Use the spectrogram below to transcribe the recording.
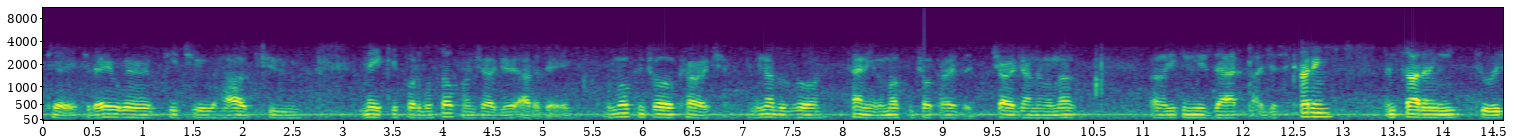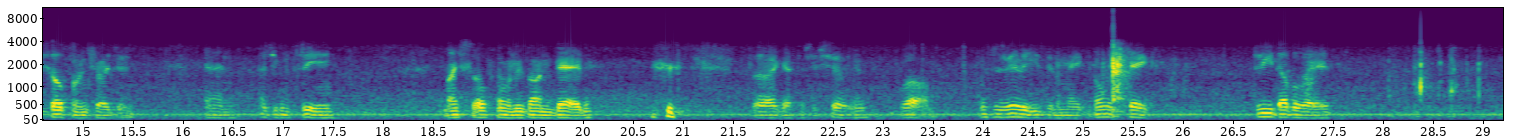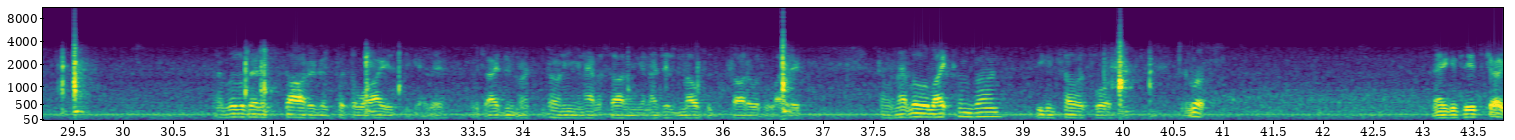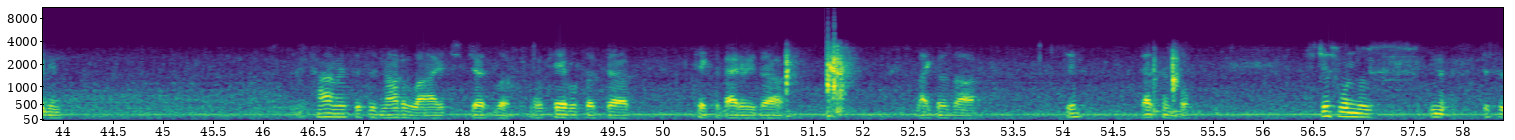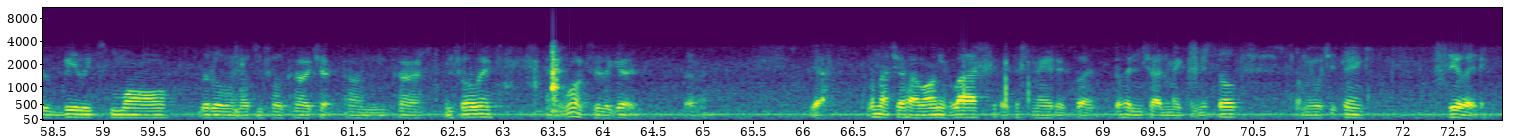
Okay, today we're going to teach you how to make a portable cell phone charger out of a remote control car charger. You know those little tiny remote control cars that charge on the remote? Uh, you can use that by just cutting and soldering to a cell phone charger. And as you can see, my cell phone is on dead. so I guess I should show you. Well, this is really easy to make. It only takes three double A's a little bit of solder to put the wires together, which I didn't, don't even have a soldering gun. I just melted the solder with a lighter. And when that little light comes on, you can tell it's working. And look. Now you can see it's charging. Promise this is not a lie. It's just, look, no cables hooked up. Take the batteries out. Light goes off. See? That simple. It's just one of those, you know, just a really small little remote control car um, car controller, and it works really good. So, yeah, I'm not sure how long it lasts because I just made it, but go ahead and try to make them yourself. Tell me what you think. See you later.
